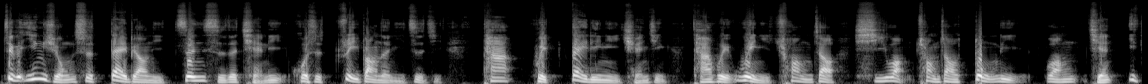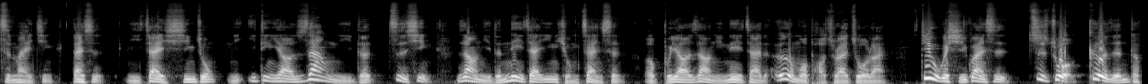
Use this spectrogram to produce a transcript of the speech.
这个英雄是代表你真实的潜力，或是最棒的你自己，他会带领你前进，他会为你创造希望，创造动力。往前一直迈进，但是你在心中，你一定要让你的自信，让你的内在英雄战胜，而不要让你内在的恶魔跑出来作乱。第五个习惯是制作个人的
